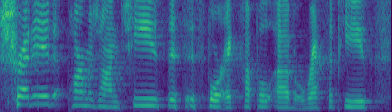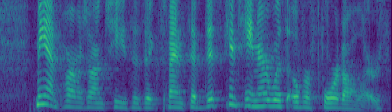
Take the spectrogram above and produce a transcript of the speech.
Shredded Parmesan cheese. This is for a couple of recipes. Man, Parmesan cheese is expensive. This container was over $4,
